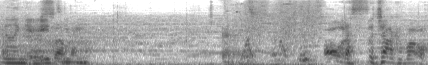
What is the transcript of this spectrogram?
Filling your There's summon. Oh, that's the Chocobo!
